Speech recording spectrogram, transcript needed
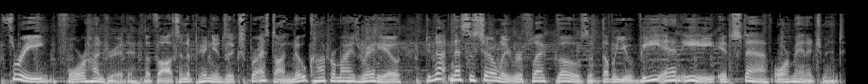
3 400. The thoughts and opinions expressed on No Compromise Radio do not necessarily reflect those of WVNE, its staff, or management.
